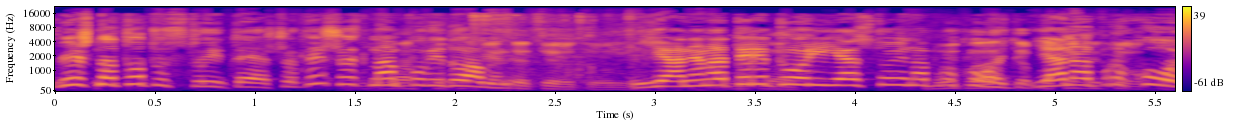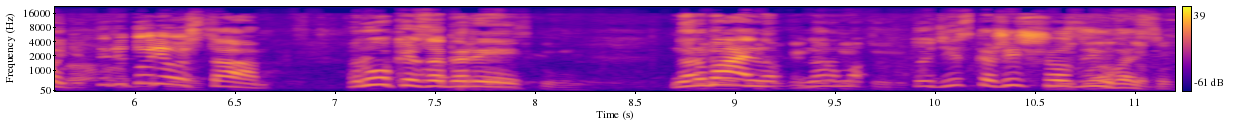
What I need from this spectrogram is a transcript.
Ви ж на то тут стоїте, щоб ви щось нам повідомили. Я не на території, я стою на проході. Я на проході. Територія ось там. Руки забери. Нормально, нормально. Тоді скажіть, що з югасів.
